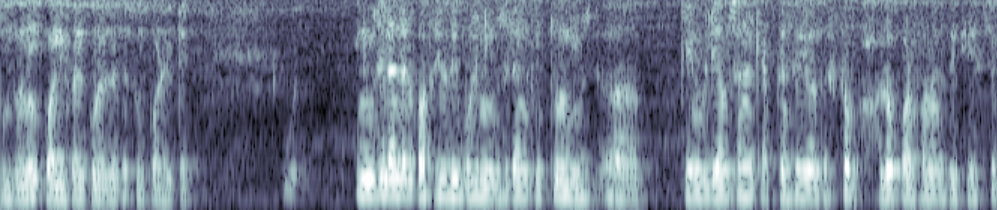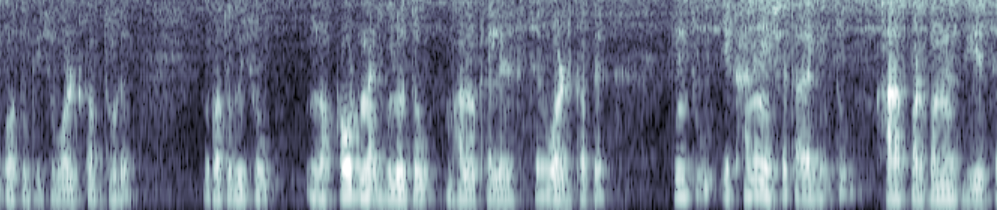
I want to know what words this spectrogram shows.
দুজনেই কোয়ালিফাই করে গেছে সুপার এইটে নিউজিল্যান্ডের কথা যদি বলি, নিউজিল্যান্ড কিন্তু নিউজ কেন উইলিয়ামসনের ক্যাপ্টেন্সি যথেষ্ট ভালো পারফরমেন্স দেখিয়ে এসছে গত কিছু ওয়ার্ল্ড কাপ ধরে। গত কিছু নকআউট ম্যাচগুলোতেও ভালো খেলে এসেছে ওয়ার্ল্ড কাপে কিন্তু এখানে এসে তারা কিন্তু খারাপ পারফরমেন্স দিয়েছে।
